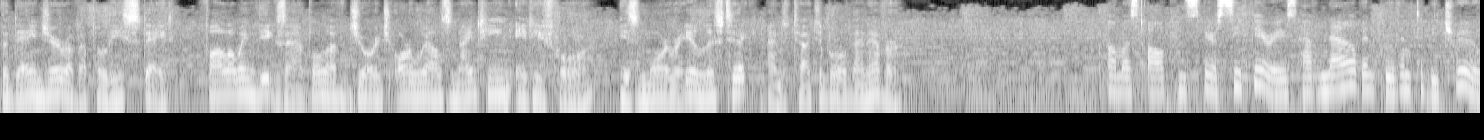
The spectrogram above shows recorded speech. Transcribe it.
The danger of a police state, following the example of George Orwell's 1984, is more realistic and touchable than ever. Almost all conspiracy theories have now been proven to be true,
